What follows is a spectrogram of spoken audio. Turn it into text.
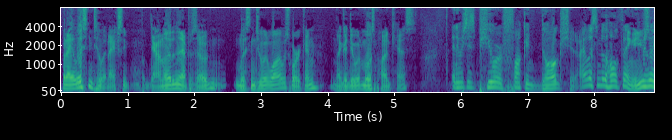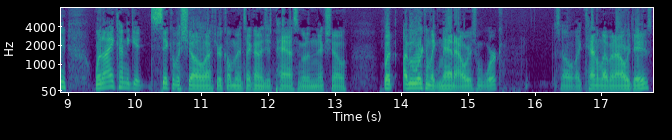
but I listened to it. I actually downloaded an episode, listened to it while I was working, like I do with most podcasts, and it was just pure fucking dog shit. I listened to the whole thing, and usually when I kind of get sick of a show after a couple minutes, I kind of just pass and go to the next show. But I've been working like mad hours at work, so like 10, 11 hour days.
